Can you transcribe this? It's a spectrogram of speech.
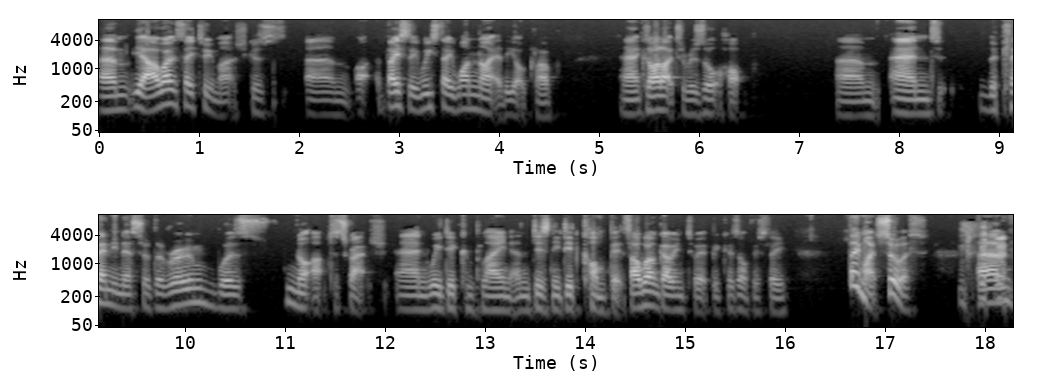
Um, yeah, I won't say too much because um, basically we stay one night at the yacht club because I like to resort hop, um, and the cleanliness of the room was not up to scratch, and we did complain, and Disney did comp it. So I won't go into it because obviously they might sue us, um,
